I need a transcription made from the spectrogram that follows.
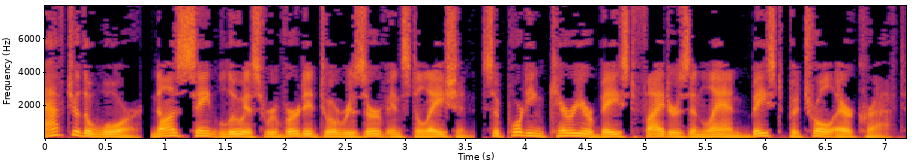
After the war, NAS St. Louis reverted to a reserve installation, supporting carrier-based fighters and land-based patrol aircraft.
